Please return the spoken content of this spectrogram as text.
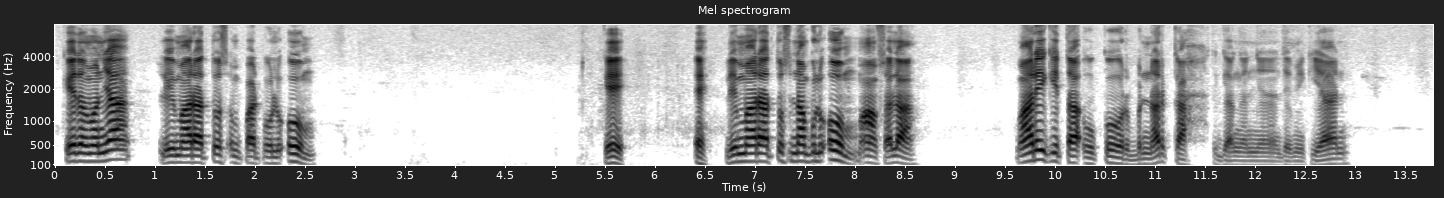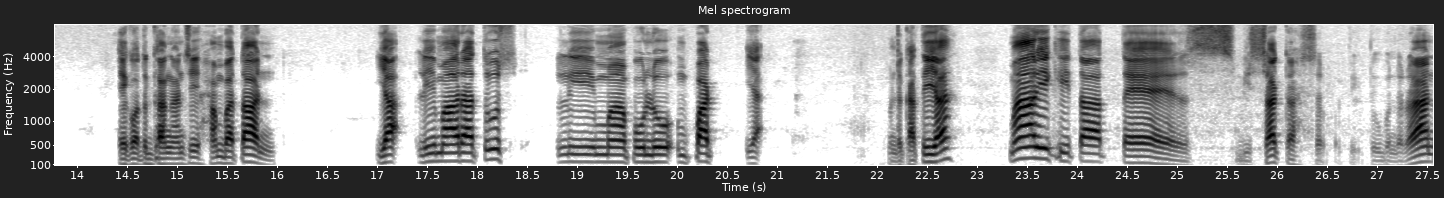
Oke, teman-teman ya. 540 ohm. Oke. Eh, 560 ohm. Maaf, salah. Mari kita ukur. Benarkah tegangannya demikian? Eh, kok tegangan sih? Hambatan. Ya, 554. Ya. Mendekati ya. Mari kita tes bisakah seperti itu beneran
